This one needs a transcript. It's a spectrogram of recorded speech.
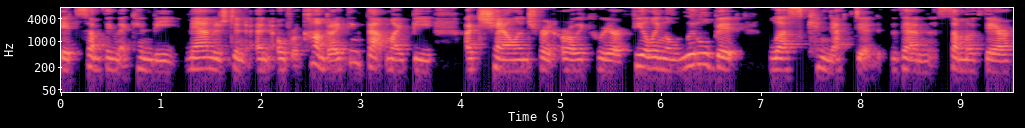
it's something that can be managed and, and overcome, but I think that might be a challenge for an early career, feeling a little bit less connected than some of their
